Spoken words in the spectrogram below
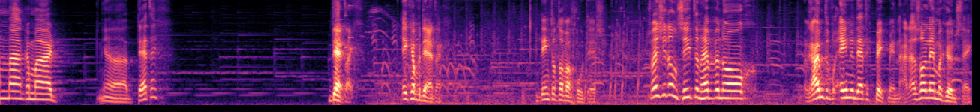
maak er maar ja, 30. 30. Ik heb er 30. Ik denk dat dat wel goed is. Zoals je dan ziet, dan hebben we nog ruimte voor 31 Pikmin. Nou, dat is alleen maar gunstig.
